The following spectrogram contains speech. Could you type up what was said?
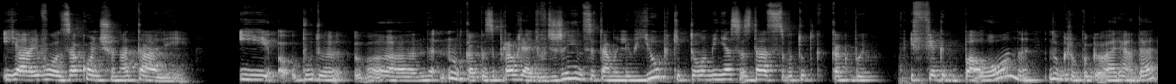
и я его закончу на талии и буду э, ну, как бы заправлять в джинсы там или в юбки, то у меня создастся вот тут как бы эффект баллона, ну, грубо говоря, да?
